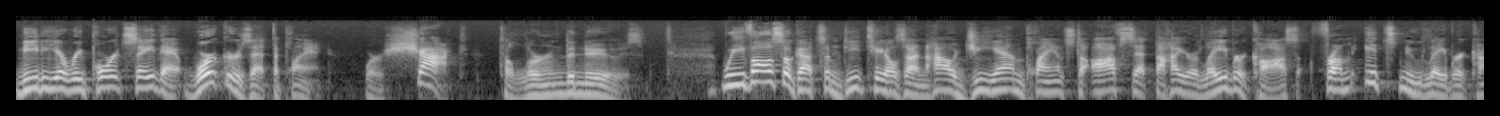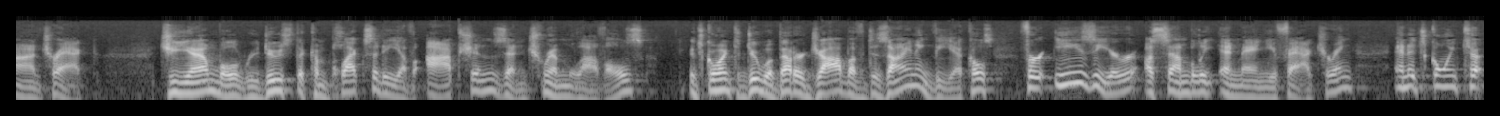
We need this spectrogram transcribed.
media reports say that workers at the plant were shocked to learn the news. We've also got some details on how GM plans to offset the higher labor costs from its new labor contract. GM will reduce the complexity of options and trim levels. It's going to do a better job of designing vehicles for easier assembly and manufacturing, and it's going to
